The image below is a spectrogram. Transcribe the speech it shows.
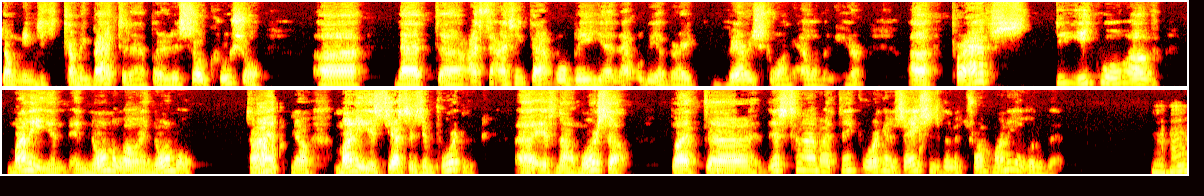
don't mean to keep coming back to that, but it is so crucial uh, that uh, I, th- I, think that will be uh, that will be a very very strong element here. Uh, perhaps the equal of money in, in normal in normal time. Uh-huh. You know, money is just as important, uh, if not more so. But this time, I think organization is going to trump money a little bit. Mm-hmm.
